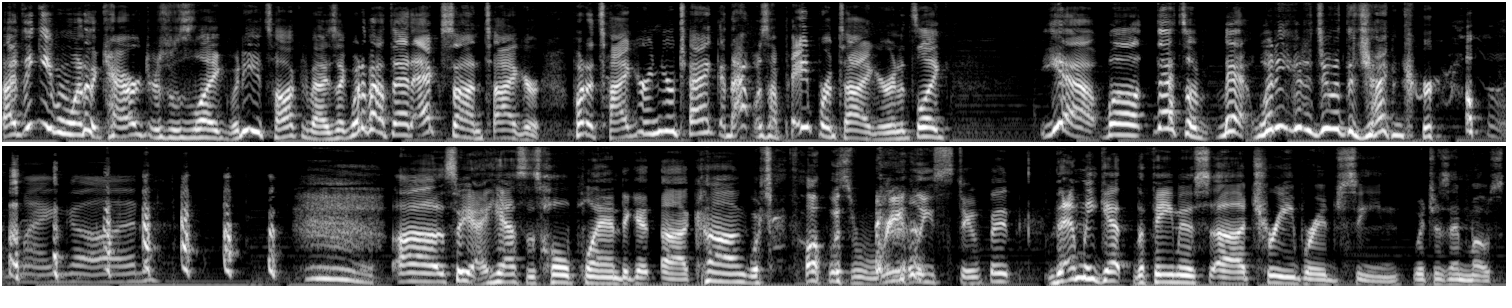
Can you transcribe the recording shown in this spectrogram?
I think even one of the characters was like, what are you talking about? He's like, what about that Exxon tiger? Put a tiger in your tank? And that was a paper tiger. And it's like, yeah, well, that's a man. What are you going to do with the giant gorilla? Oh my god. Uh, so yeah, he has this whole plan to get uh, Kong, which I thought was really stupid. Then we get the famous uh, tree bridge scene, which is in most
